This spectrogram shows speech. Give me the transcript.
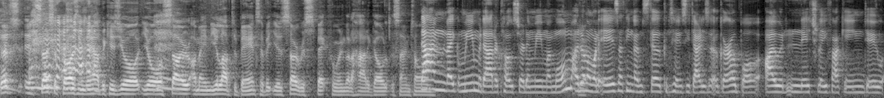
That's it's so surprising now because you're you're so. I mean, you love to banter, but you're so respectful and got a heart of gold at the same time. That and like me and my dad are closer than me and my mum. I don't yeah. know what it is. I think I'm still continuously daddy's little girl, but I would literally fucking do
